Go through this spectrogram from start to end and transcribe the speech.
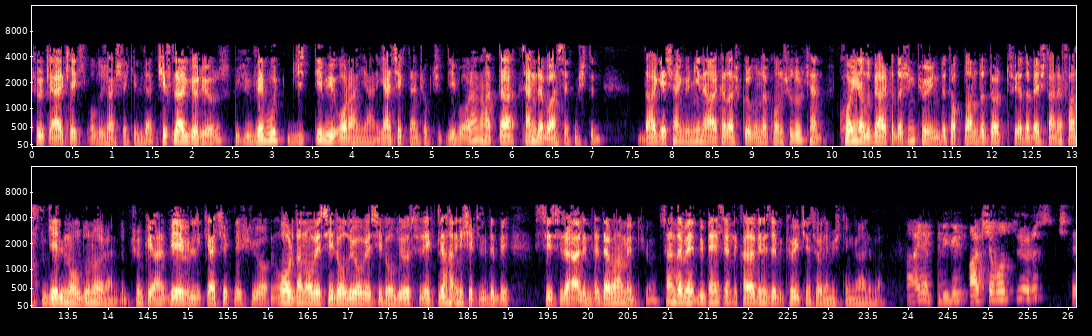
Türk erkek olacak şekilde çiftler görüyoruz. Ve bu ciddi bir oran yani. Gerçekten çok ciddi bir oran. Hatta sen de bahsetmiştin. Daha geçen gün yine arkadaş grubunda konuşulurken Konyalı bir arkadaşın köyünde toplamda 4 ya da 5 tane faslı gelin olduğunu öğrendim. Çünkü yani bir evlilik gerçekleşiyor. Oradan o vesile oluyor, o vesile oluyor. Sürekli aynı şekilde bir silsile halinde devam ediyor. Sen de bir benzerini Karadeniz'de bir köy için söylemiştin galiba. Aynen. Bir gün akşam oturuyoruz. İşte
